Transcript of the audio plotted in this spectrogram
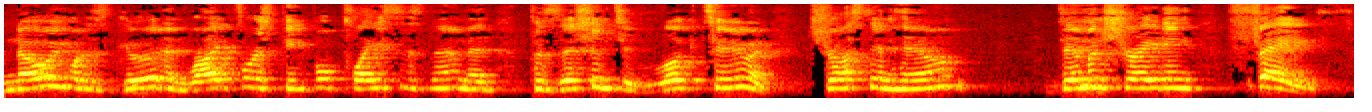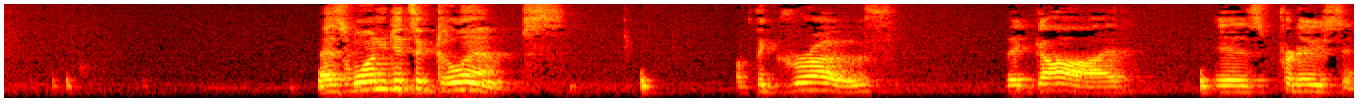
knowing what is good and right for his people, places them in position to look to and trust in him, demonstrating faith as one gets a glimpse of the growth that God is producing.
